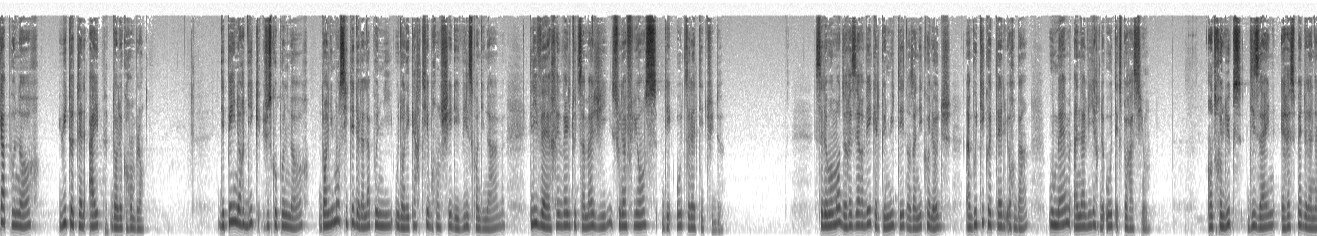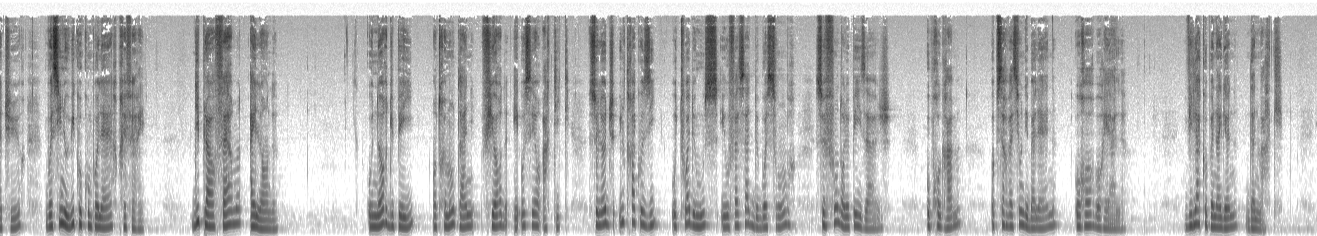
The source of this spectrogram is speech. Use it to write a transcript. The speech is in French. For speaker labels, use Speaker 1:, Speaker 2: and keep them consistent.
Speaker 1: cap au nord, huit hôtels hype dans le Grand Blanc. Des pays nordiques jusqu'au pôle Nord, dans l'immensité de la Laponie ou dans les quartiers branchés des villes scandinaves, l'hiver révèle toute sa magie sous l'influence des hautes altitudes. C'est le moment de réserver quelques nuitées dans un écolodge, un boutique hôtel urbain ou même un navire de haute exploration. Entre luxe, design et respect de la nature, voici nos huit cocons polaires préférés. Deep Ferme Island. Au nord du pays, entre montagnes, fjords et océan arctique, ce lodge ultra cosy, aux toits de mousse et aux façades de bois sombres, se fond dans le paysage. Au programme, observation des baleines, aurore boréale. Villa Copenhagen, Danemark.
